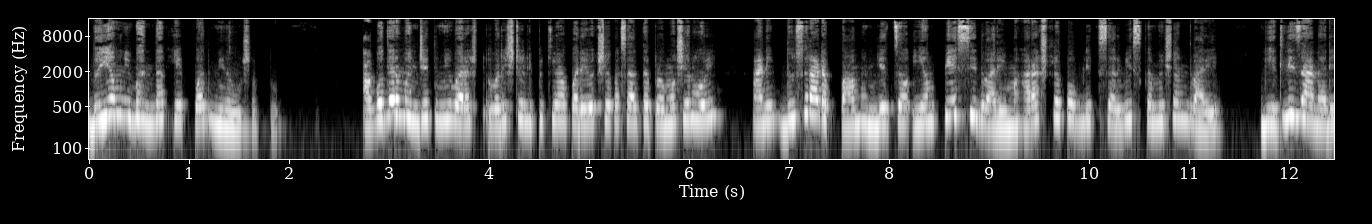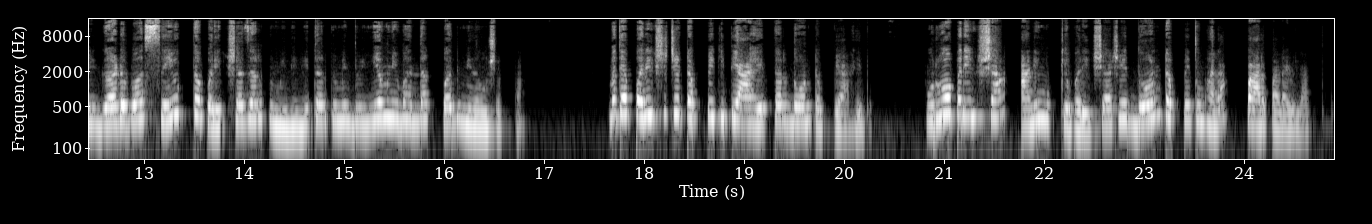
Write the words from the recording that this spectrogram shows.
दुय्यम निबंधक हे पद मिळवू शकतो. अगोदर म्हणजे तुम्ही वरिष्ठ वरिष्ठ लिपिक किंवा पर्यवेक्षक असाल तर प्रमोशन होईल. आणि दुसरा टप्पा म्हणजेच एम पी एस सीद्वारे महाराष्ट्र पब्लिक सर्व्हिस कमिशनद्वारे घेतली जाणारी गड व संयुक्त परीक्षा जर तुम्ही दिली तर तुम्ही दुय्यम निबंधक पद मिळवू शकता. मग त्या परीक्षेचे टप्पे किती आहेत? तर दोन टप्पे आहेत. पूर्व परीक्षा आणि मुख्य परीक्षा असे दोन टप्पे तुम्हाला पार पाडावे लागतात.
